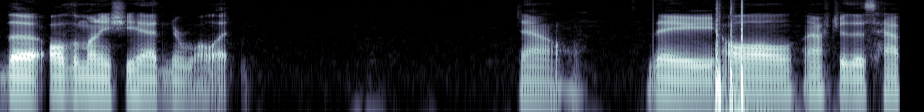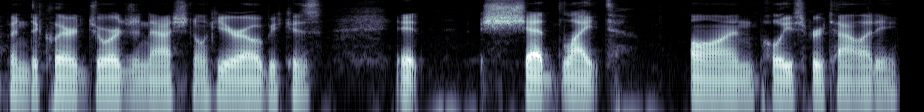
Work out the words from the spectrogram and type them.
the all the money she had in her wallet now, they all, after this happened, declared George a national hero because it shed light on police brutality.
